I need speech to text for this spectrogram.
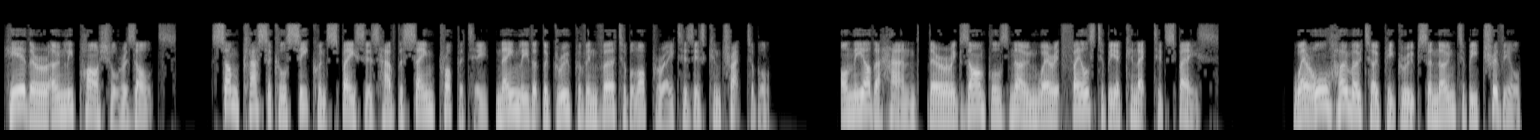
Here there are only partial results. Some classical sequence spaces have the same property, namely that the group of invertible operators is contractible. On the other hand, there are examples known where it fails to be a connected space. Where all homotopy groups are known to be trivial,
